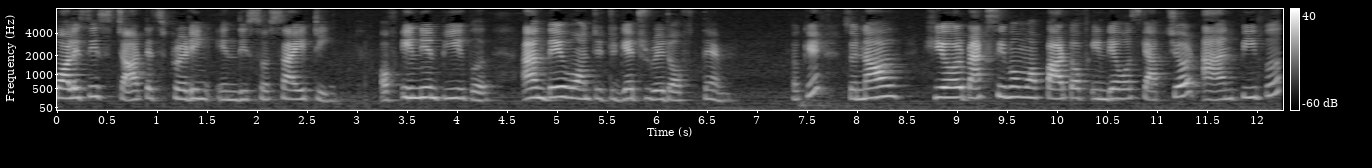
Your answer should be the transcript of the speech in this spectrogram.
policy started spreading in the society of Indian people and they wanted to get rid of them. Okay? So now here maximum of part of India was captured and people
